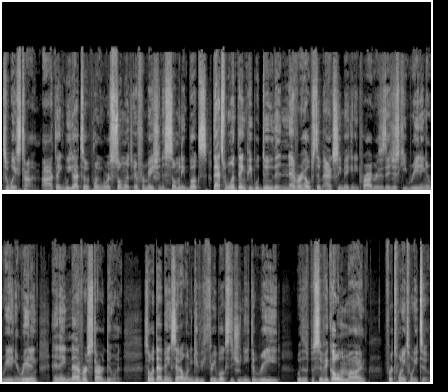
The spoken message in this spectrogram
to waste time. I think we got to a point where so much information is so many books. That's one thing people do that never helps them actually make any progress is they just keep reading and reading and reading and they never start doing. So with that being said, I want to give you three books that you need to read with a specific goal in mind for 2022.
